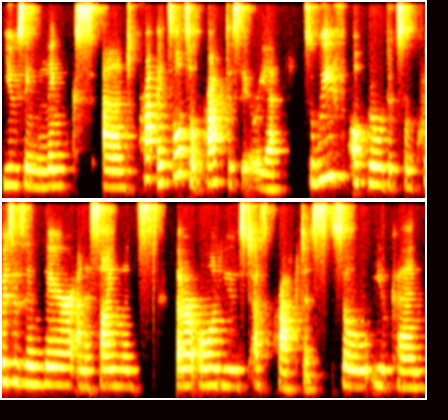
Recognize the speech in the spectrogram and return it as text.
using links, and it's also a practice area. So we've uploaded some quizzes in there and assignments that are all used as practice. So you can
